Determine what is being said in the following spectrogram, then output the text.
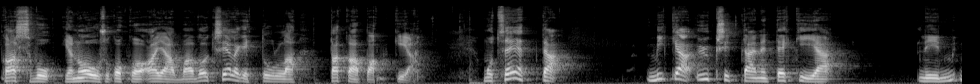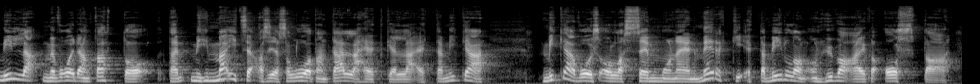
kasvu ja nousu koko ajan, vai voiko sielläkin tulla takapakkia. Mutta se, että mikä yksittäinen tekijä, niin millä me voidaan katsoa, tai mihin mä itse asiassa luotan tällä hetkellä, että mikä mikä voisi olla semmoinen merkki, että milloin on hyvä aika ostaa,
